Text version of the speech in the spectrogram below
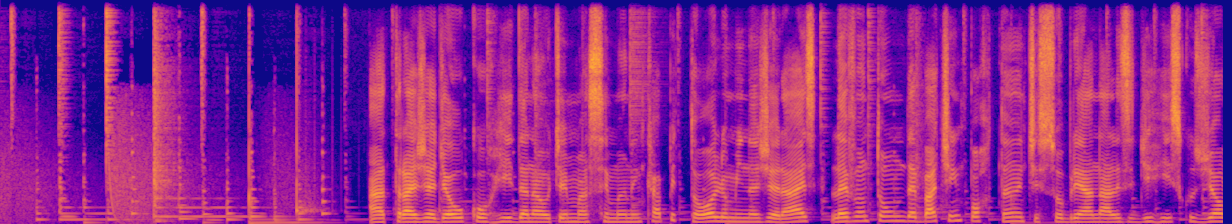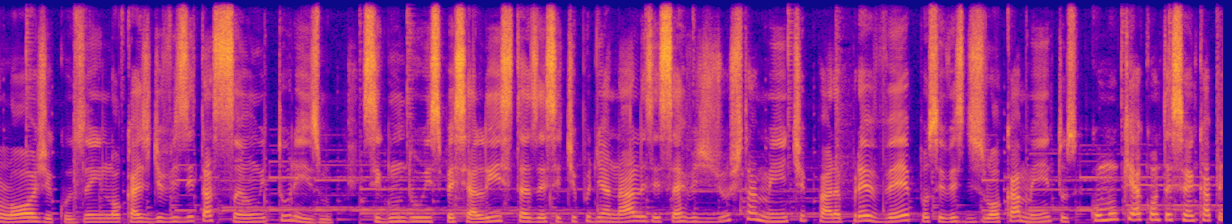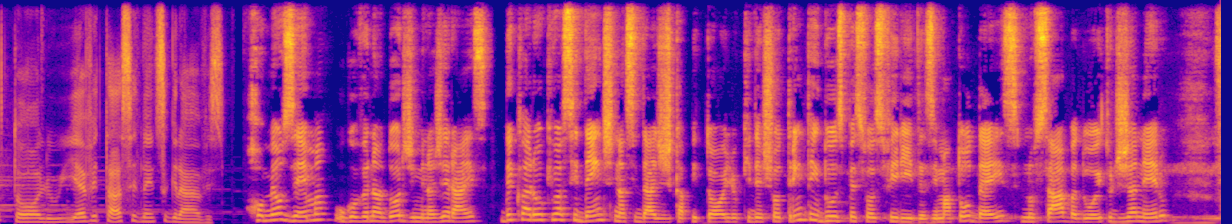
A tragédia ocorrida na última semana em Capitólio, Minas Gerais, levantou um debate importante sobre a análise de riscos geológicos em locais de visitação e turismo. Segundo especialistas, esse tipo de análise serve justamente para prever possíveis deslocamentos, como o que aconteceu em Capitólio, e evitar acidentes graves. Romeu Zema, o governador de Minas Gerais, declarou que o acidente na cidade de Capitólio, que deixou 32 pessoas feridas e matou 10 no sábado, 8 de janeiro,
